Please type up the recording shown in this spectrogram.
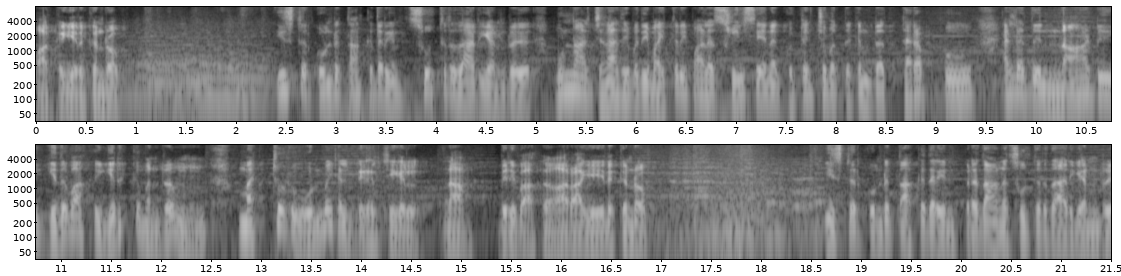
பார்க்க இருக்கின்றோம். ஈஸ்டர் குண்டு தாக்குதலின் சூத்திரதாரி என்று முன்னாள் ஜனாதிபதி மைத்திரிபால ஸ்ரீசேன குற்றம் சுமத்துகின்ற தரப்பு அல்லது நாடு எதுவாக இருக்கும் என்றும் மற்றொரு உண்மைகள் நிகழ்ச்சியில் நாம் விரிவாக ஆராய இருக்கின்றோம். ஈஸ்டர் குண்டு தாக்குதலின் பிரதான சூத்திரதாரி என்று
